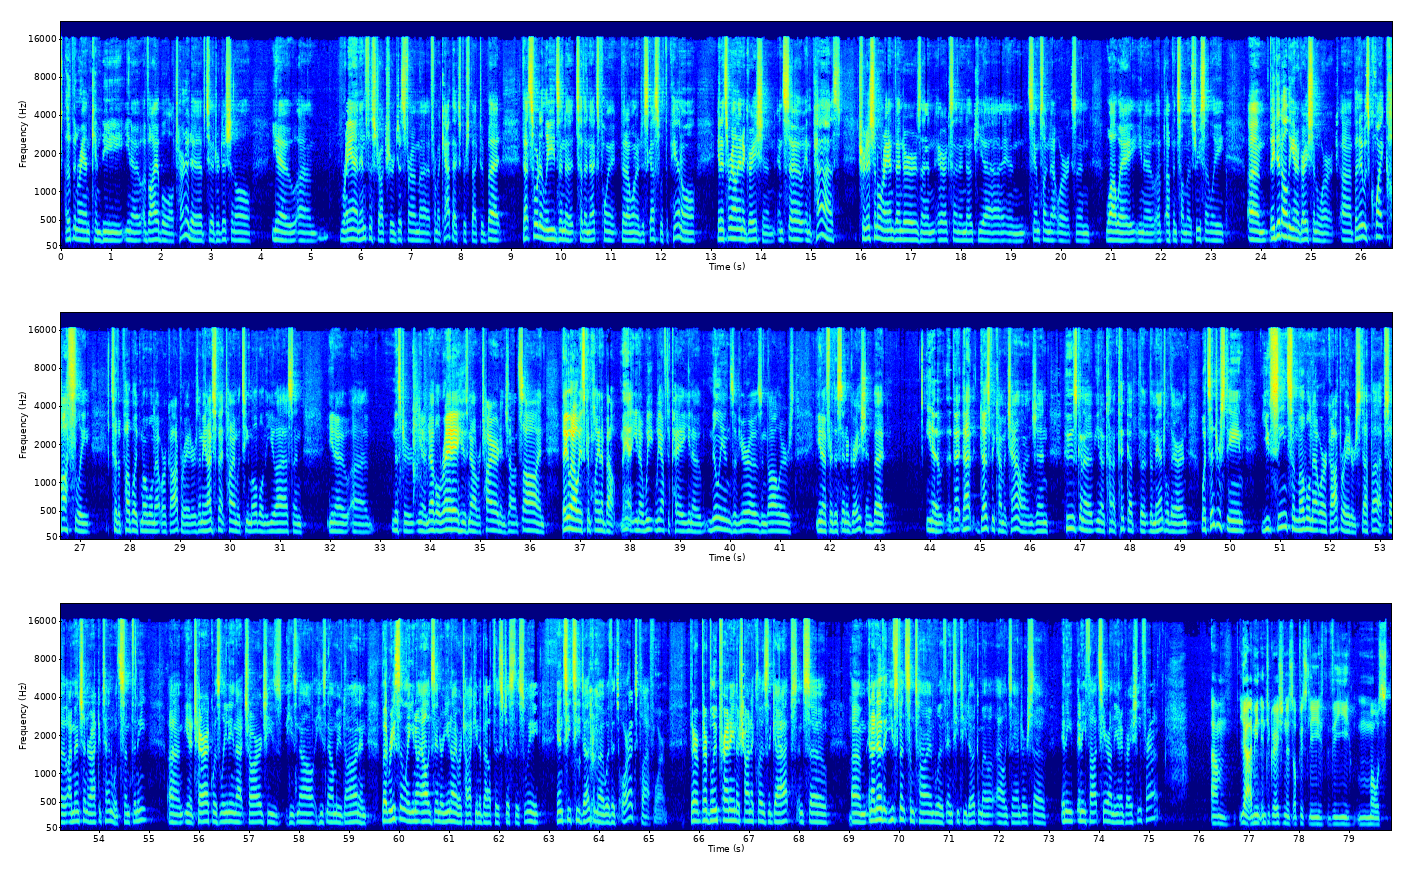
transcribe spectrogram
Open RAN can be, you know, a viable alternative to a traditional, you know, um, RAN infrastructure just from a, from a capex perspective. But that sort of leads into to the next point that I want to discuss with the panel, and it's around integration. And so in the past, traditional RAN vendors and Ericsson and Nokia and Samsung Networks and Huawei, you know, up, up until most recently, um, they did all the integration work, uh, but it was quite costly to the public mobile network operators. I mean, I've spent time with T-Mobile in the U.S. and, you know, uh, Mr. You know, Neville Ray, who's now retired, and John Saw, and they would always complain about, man, you know, we, we have to pay, you know, millions of euros and dollars, you know, for this integration. But you know, that, that does become a challenge. And who's going to, you know, kind of pick up the, the mantle there? And what's interesting, you've seen some mobile network operators step up. So I mentioned Rakuten with Symphony. Um, you know, Tareq was leading that charge. He's, he's, now, he's now moved on. And, but recently, you know, Alexander, you and I were talking about this just this week. NTT Docomo with its OREX platform. They're, they're blueprinting, they're trying to close the gaps. And so, um, and I know that you've spent some time with NTT Docomo, Alexander. So any, any thoughts here on the integration front? Um, yeah, I mean, integration is obviously the most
